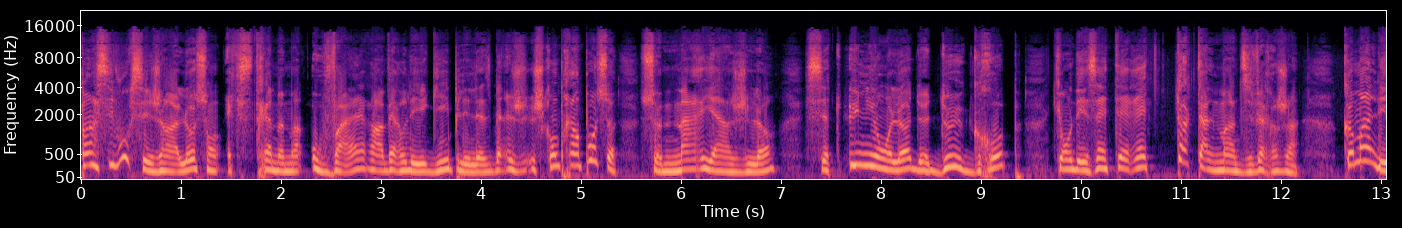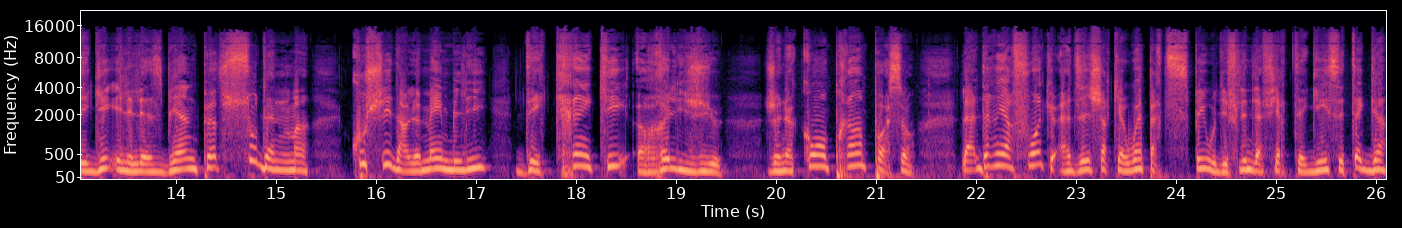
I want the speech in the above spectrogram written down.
Pensez-vous que ces gens-là sont extrêmement ouverts envers les gays et les lesbiennes? Je, comprends pas ce, mariage-là, cette union-là de deux groupes qui ont des intérêts totalement divergents. Comment les gays et les lesbiennes peuvent soudainement coucher dans le même lit des crinqués religieux? Je ne comprends pas ça. La dernière fois que Adil Sharkawa participé au défilé de la fierté gay, c'était quand?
